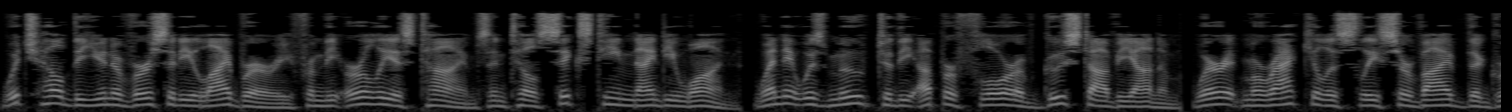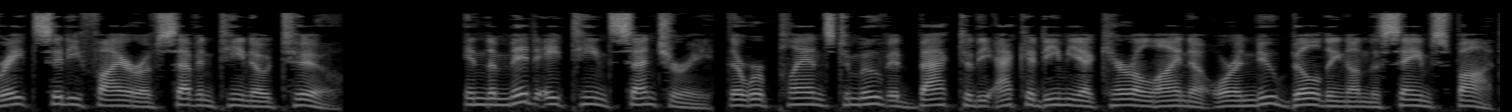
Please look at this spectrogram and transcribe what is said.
which held the university library from the earliest times until 1691, when it was moved to the upper floor of Gustavianum, where it miraculously survived the Great City Fire of 1702. In the mid-18th century, there were plans to move it back to the Academia Carolina or a new building on the same spot.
